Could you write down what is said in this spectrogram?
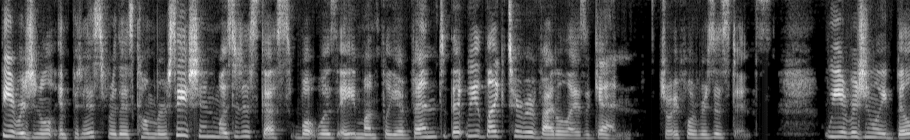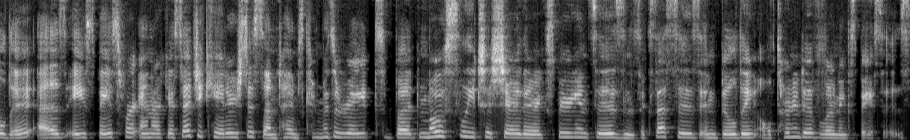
The original impetus for this conversation was to discuss what was a monthly event that we'd like to revitalize again Joyful Resistance. We originally billed it as a space for anarchist educators to sometimes commiserate, but mostly to share their experiences and successes in building alternative learning spaces.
